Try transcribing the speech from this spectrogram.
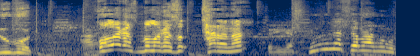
লুবুট কলা গাছ বলা গাছ ছাড়ে না? ঠিক আছে মানুষ?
